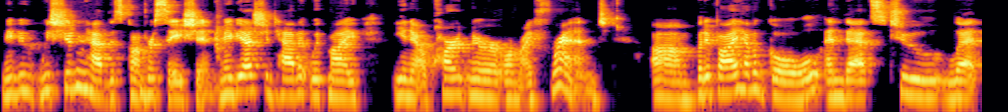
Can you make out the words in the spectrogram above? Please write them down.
Maybe we shouldn't have this conversation. Maybe I should have it with my, you know, partner or my friend. Um, but if I have a goal and that's to let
